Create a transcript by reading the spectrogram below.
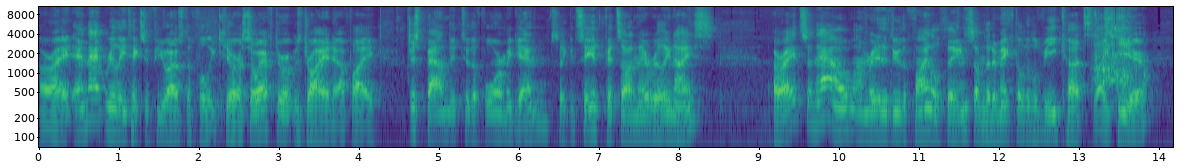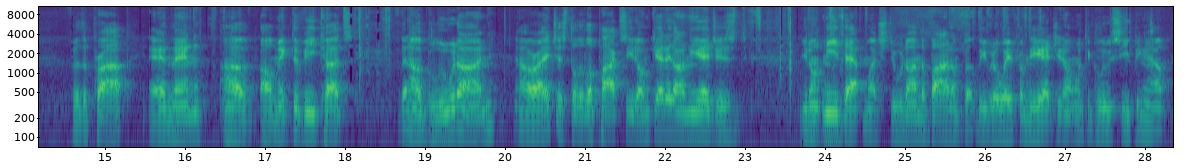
All right, and that really takes a few hours to fully cure. So after it was dry enough, I just bound it to the form again. So you can see it fits on there really nice. All right, so now I'm ready to do the final thing. So I'm going to make the little V cuts like here for the prop. And then uh, I'll make the V cuts. Then I'll glue it on. All right, just a little epoxy. Don't get it on the edges you don't need that much. Do it on the bottom, but leave it away from the edge. You don't want the glue seeping out.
